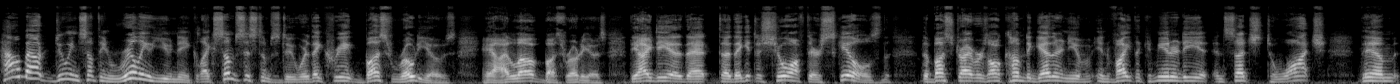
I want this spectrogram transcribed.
how about doing something really unique like some systems do where they create bus rodeos? Yeah, I love bus rodeos. The idea that uh, they get to show off their skills. The, the, bus drivers all come together and you invite the community and such to watch them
